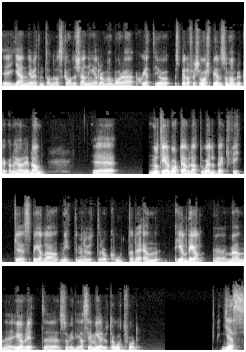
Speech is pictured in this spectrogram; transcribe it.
igen. Jag vet inte om det var skadekänning eller om man bara sket i att spela försvarsspel som man brukar kunna göra ibland. Noterbart är väl att Welbeck fick eh, spela 90 minuter och hotade en hel del. Eh, men i övrigt eh, så vill jag se mer utav Watford. Yes.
